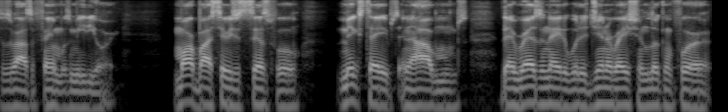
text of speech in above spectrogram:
His rise to fame was meteoric, marked by a series of successful mixtapes and albums that resonated with a generation looking for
